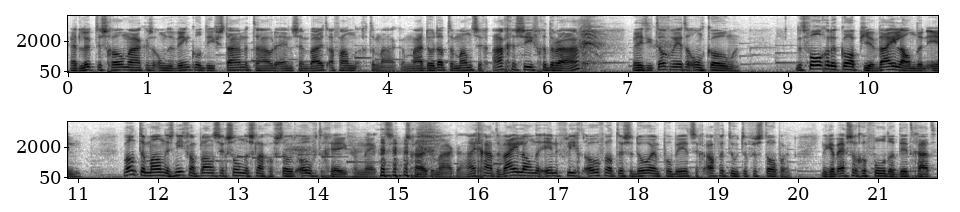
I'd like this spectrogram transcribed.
Het lukt de schoonmakers om de winkeldief staande te houden en zijn buit afhandig te maken. Maar doordat de man zich agressief gedraagt, weet hij toch weer te ontkomen. Het volgende kopje, weilanden in. Want de man is niet van plan zich zonder slag of stoot over te geven, merkt Schuitenmaker. Hij gaat de weilanden in, vliegt overal tussendoor en probeert zich af en toe te verstoppen. Ik heb echt zo'n gevoel dat dit gaat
